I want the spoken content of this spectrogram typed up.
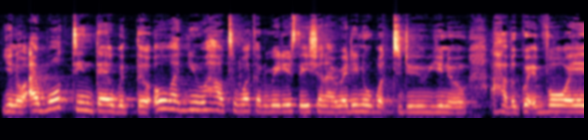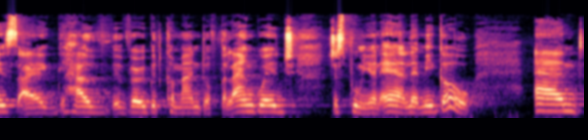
you know I walked in there with the oh I knew how to work at a radio station. I already know what to do. You know I have a great voice. I have a very good command of the language. Just put me on air and let me go. And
